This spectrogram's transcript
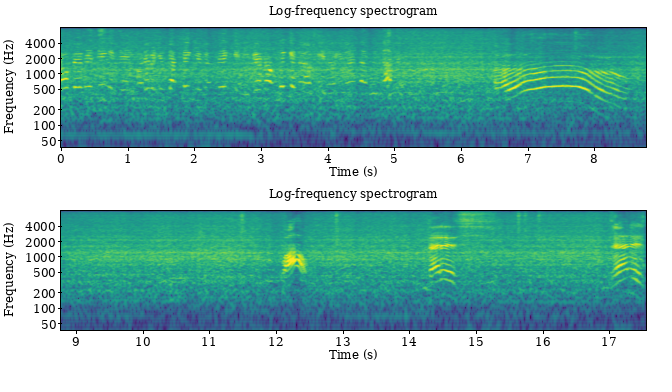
drop everything and then whatever you can pick, you can pick. And if you're not quick enough, you know, you end up with nothing. Oh. Wow. That is that is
